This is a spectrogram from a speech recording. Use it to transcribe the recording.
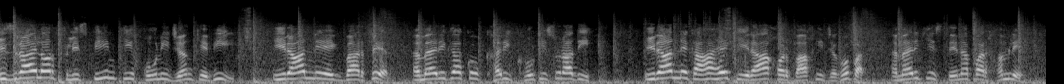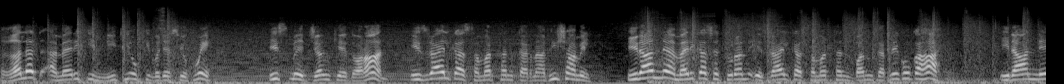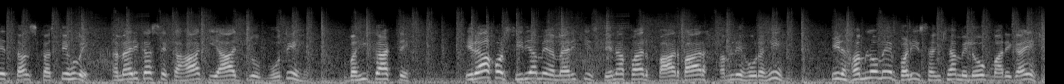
Israel और फिलिस्तीन की खूनी जंग के बीच ईरान ने एक बार फिर अमेरिका को खरी खोटी सुना दी ईरान ने कहा है कि इराक और बाकी जगहों पर अमेरिकी सेना पर हमले गलत अमेरिकी नीतियों की वजह से हुए इसमें जंग के दौरान इसराइल का समर्थन करना भी शामिल ईरान ने अमेरिका से तुरंत इसराइल का समर्थन बंद करने को कहा है। ईरान ने तंज कसते हुए अमेरिका से कहा कि आज जो बोते हैं, वही काटते हैं। इराक और सीरिया में अमेरिकी सेना पर बार बार हमले हो रहे हैं। इन हमलों में बड़ी संख्या में लोग मारे गए।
